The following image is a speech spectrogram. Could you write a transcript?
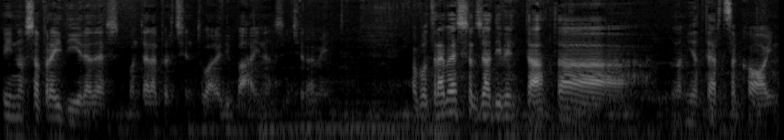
Quindi non saprei dire adesso quant'è la percentuale di Binance, sinceramente. Ma potrebbe essere già diventata la mia terza coin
